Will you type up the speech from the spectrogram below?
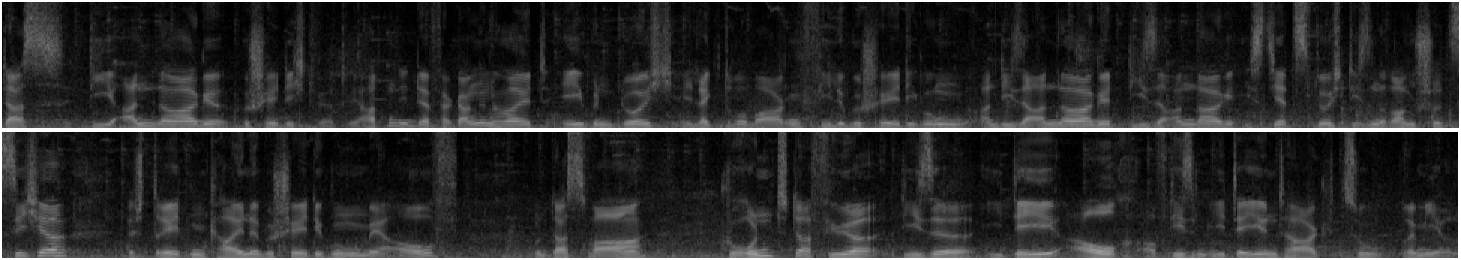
dass die Anlage beschädigt wird. Wir hatten in der Vergangenheit eben durch Elektrowagen viele Beschädigungen an dieser Anlage. Diese Anlage ist jetzt durch diesen Rammschutz sicher. Es treten keine Beschädigungen mehr auf. Und das war Grund dafür, diese Idee auch auf diesem Ideentag zu prämieren.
